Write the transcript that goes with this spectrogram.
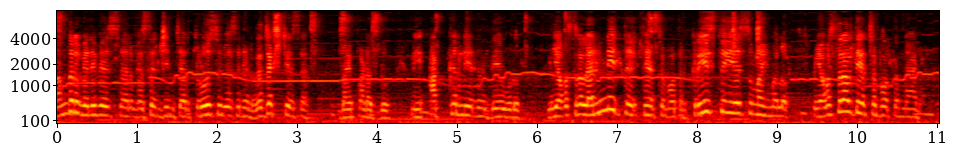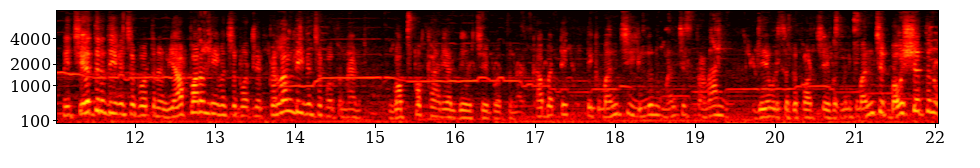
అందరూ వెలివేశారు విసర్జించారు త్రోసి వేసి నేను రిజెక్ట్ చేశారు. భయపడద్దు. నీ అక్కర్లేని దేవుడు నీ అవసరాలన్నీ తీర్చబోతున్నాడు. క్రీస్తు యేసు మహిమలో మీ అవసరాలు తీర్చబోతున్నాడు. నీ చేతిని దీవించబోతున్నాడు వ్యాపారం దీవించబోతున్నాడు పిల్లల్ని దీవించబోతున్నాడు. గొప్ప కార్యాలు దేవుడు చేయబోతున్నాడు. కాబట్టి నీకు మంచి ఇల్లును మంచి స్థలాన్ని దేవుడు సిద్ధపాటు చేయబోతున్నాడు మీకు మంచి భవిష్యత్తును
